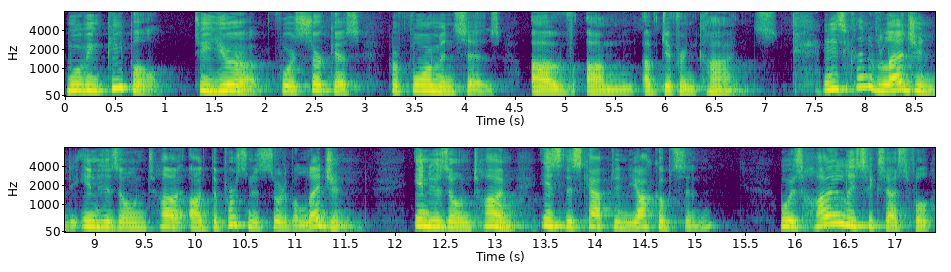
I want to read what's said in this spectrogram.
moving people to Europe for circus performances of, um, of different kinds. And he's a kind of legend in his own time. Uh, the person is sort of a legend in his own time is this Captain Jacobsen, who is highly successful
